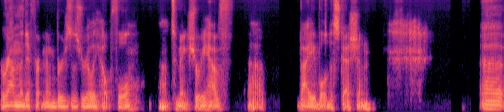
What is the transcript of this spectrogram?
around the different members is really helpful uh, to make sure we have uh, valuable discussion. Uh,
